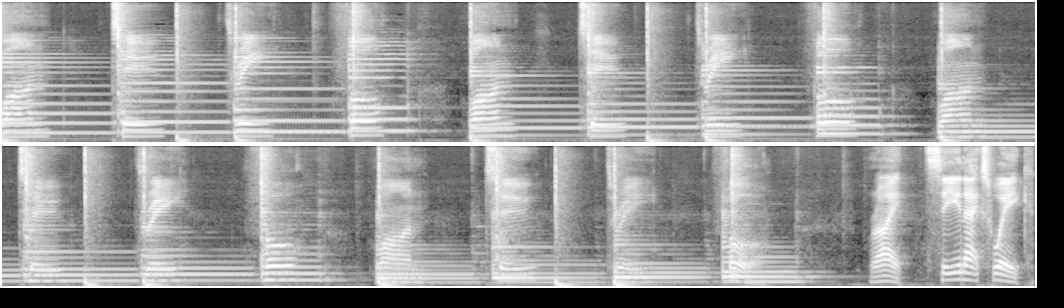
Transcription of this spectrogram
One, two, two, three, four. One, two, three, four. Right. See you next week.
